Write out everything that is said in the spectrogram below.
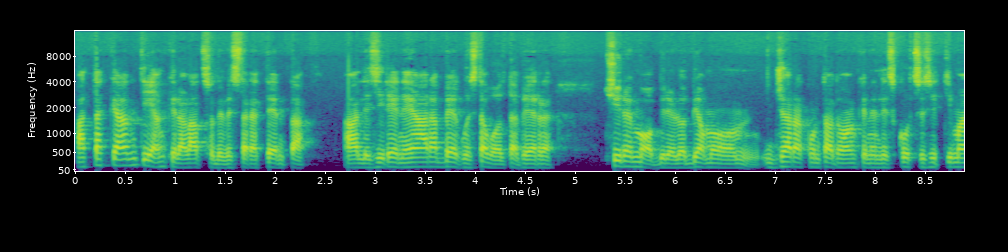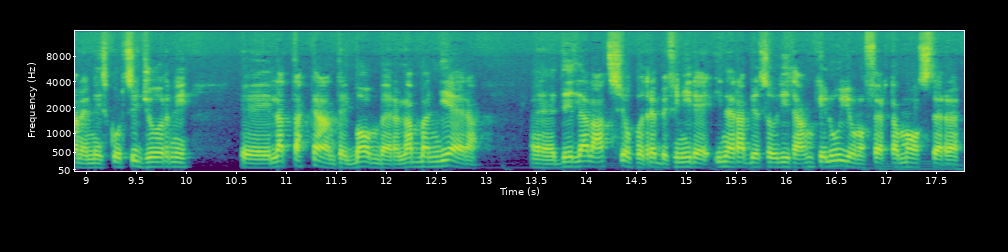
attaccanti, anche la Lazio deve stare attenta alle sirene arabe, questa volta per Ciro Immobile, lo abbiamo già raccontato anche nelle scorse settimane e nei scorsi giorni, eh, l'attaccante, il bomber, la bandiera eh, della Lazio potrebbe finire in Arabia Saudita, anche lui un'offerta monster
